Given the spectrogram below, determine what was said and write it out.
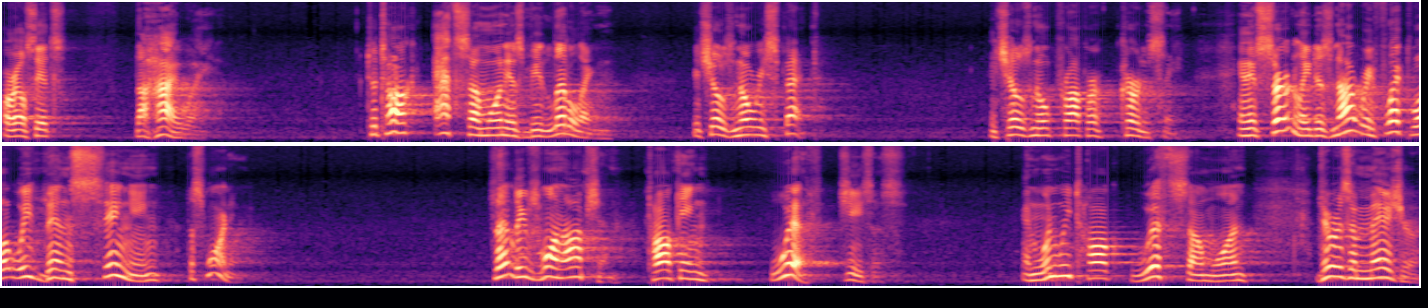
or else it's the highway. To talk at someone is belittling, it shows no respect, it shows no proper courtesy. And it certainly does not reflect what we've been singing this morning. So that leaves one option talking with Jesus. And when we talk with someone, there is a measure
